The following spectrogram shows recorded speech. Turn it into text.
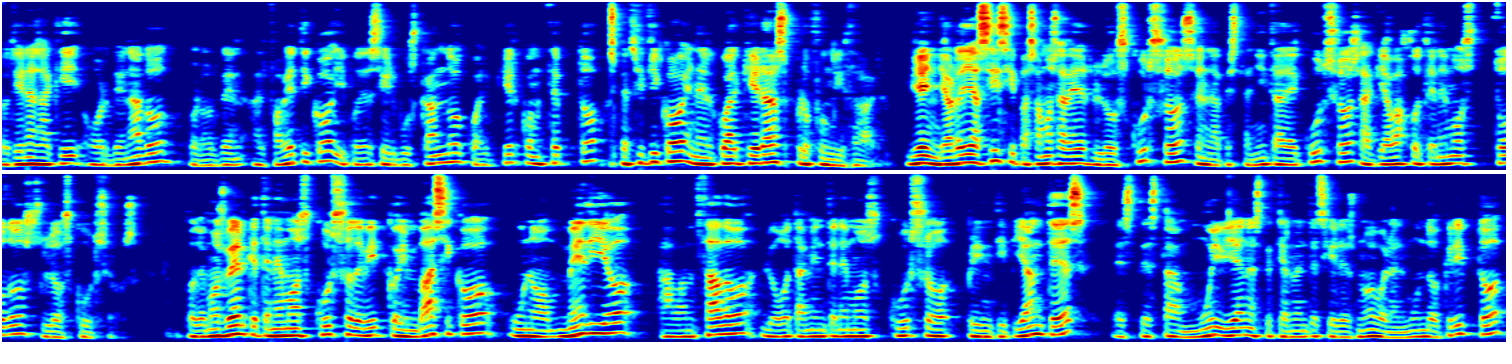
Lo tienes aquí ordenado por orden alfabético y puedes ir buscando cualquier concepto específico en el cual quieras profundizar. Bien, y ahora ya sí, si pasamos a ver los cursos, en la pestañita de cursos, aquí abajo tenemos todos los cursos. Podemos ver que tenemos curso de Bitcoin básico, uno medio, avanzado, luego también tenemos curso principiantes, este está muy bien, especialmente si eres nuevo en el mundo cripto.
